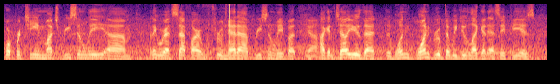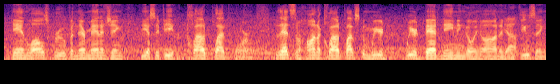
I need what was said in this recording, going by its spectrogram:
corporate team much recently. Um, I think we were at Sapphire through NetApp recently, but yeah. I can tell you that the one, one group that we do like at SAP is Dan Lahl's group, and they're managing the SAP cloud platform. So They had some HANA cloud platform, some weird, weird bad naming going on and yeah. confusing.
